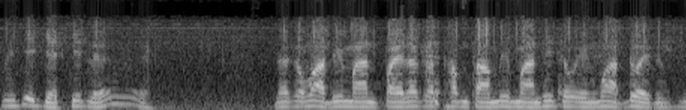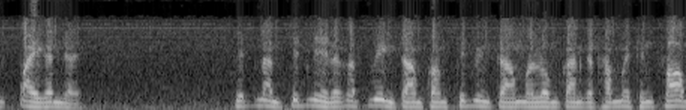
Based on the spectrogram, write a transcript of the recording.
ไม่ขี้เกียจคิดเลยแล้วก็วาดวิมานไปแล้วก็ทำตามวิมานที่ตัวเองวาดด้วยไปกันใหญ่ คิดนั่นคิดนี่แล้วก็วิ่งตามความคิดวิ่งตามอารมณ์การกระทำไม่ถึงพร้อม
